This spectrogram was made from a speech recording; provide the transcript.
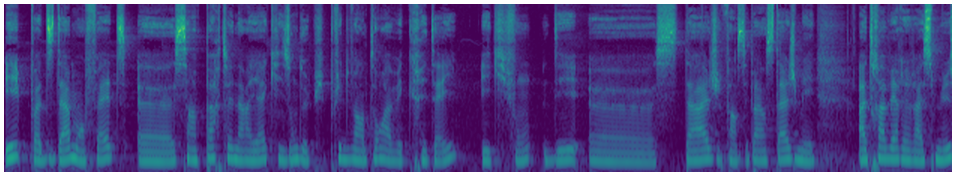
Et Potsdam, en fait, euh, c'est un partenariat qu'ils ont depuis plus de 20 ans avec Créteil et qui font des euh, stages, enfin c'est pas un stage, mais à travers Erasmus,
